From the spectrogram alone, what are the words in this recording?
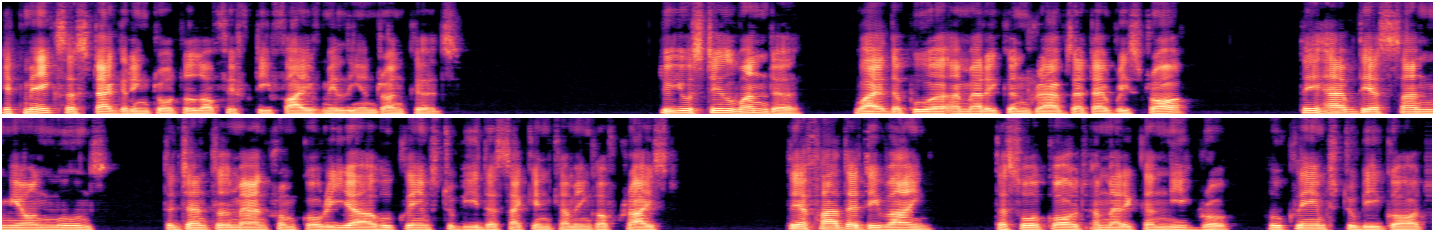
It makes a staggering total of 55 million drunkards. Do you still wonder why the poor American grabs at every straw? They have their Sun Myung Moons, the gentleman from Korea who claims to be the second coming of Christ. Their Father Divine, the so-called American Negro who claimed to be God,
